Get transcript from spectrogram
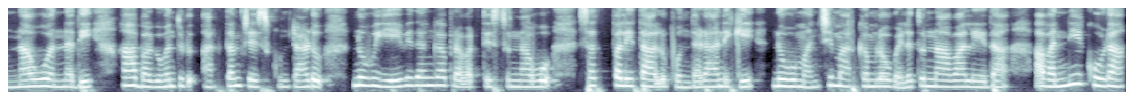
ఉన్నావు అన్నది ఆ భగవంతుడు అర్థం చేసుకుంటాడు. నువ్వు ఏ విధంగా ప్రవర్తిస్తున్నావు? సత్ఫలితాలు పొందడానికి నువ్వు మంచి మార్గంలో వెళుతున్నావా లేదా? అవన్నీ కూడా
